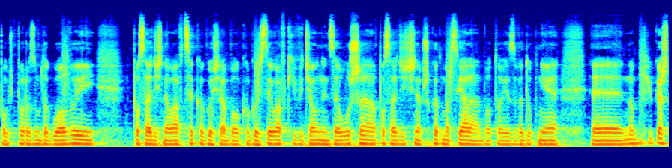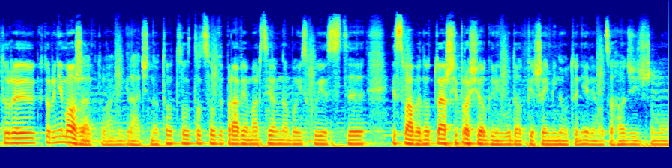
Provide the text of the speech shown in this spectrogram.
pójść po rozum do głowy i posadzić na ławce kogoś albo kogoś z tej ławki wyciągnąć za uszy, a posadzić na przykład Marsjala, bo to jest według mnie e, no, piłkarz, który, który nie może aktualnie grać. No to, to, to, co wyprawia Marsjal na boisku jest, e, jest słabe. No to aż się prosi o Greenwooda od pierwszej minuty. Nie wiem o co chodzi, czemu,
